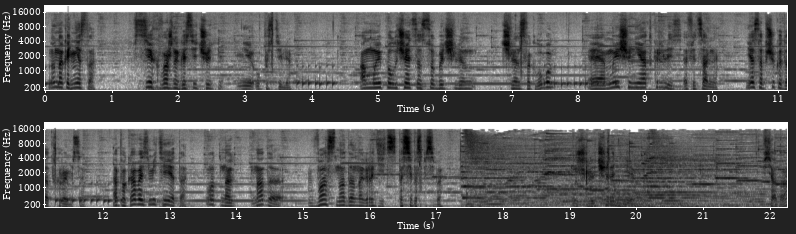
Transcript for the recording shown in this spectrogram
Ну, наконец-то. Всех важных гостей чуть не упустили. А мы, получается, особый член членства клуба? Э, мы еще не открылись официально. Я сообщу, когда откроемся. А пока возьмите это. Вот на... надо... Вас надо наградить. Спасибо, спасибо. Ушли чародеи. Все, да?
